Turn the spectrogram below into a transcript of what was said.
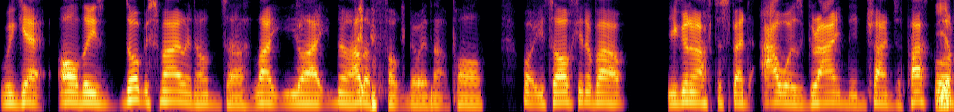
we get all these. Don't be smiling, Hunter. Like you like no, how the fuck doing that, Paul? What are you talking about? You're gonna have to spend hours grinding trying to pack one. Yep.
